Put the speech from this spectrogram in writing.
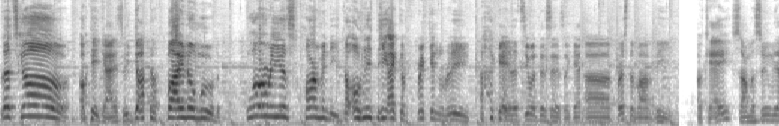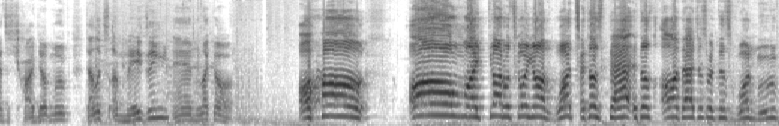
Let's go! Okay, guys, we got the final move. Glorious Harmony, the only thing I could freaking read. Okay, let's see what this is, okay? Uh, first of all, V. Okay, so I'm assuming that's a charge-up move. That looks amazing. And let go. Oh! Oh my god, what's going on? What? It does that? It does all that just for this one move?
